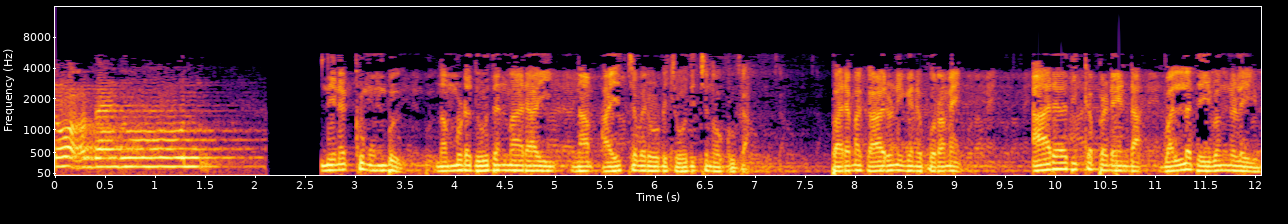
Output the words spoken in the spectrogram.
يعبدون നിനക്കു മുമ്പ് നമ്മുടെ ദൂതന്മാരായി നാം അയച്ചവരോട് ചോദിച്ചു നോക്കുക പരമകാരുണികനു പുറമെ ആരാധിക്കപ്പെടേണ്ട വല്ല ദൈവങ്ങളെയും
